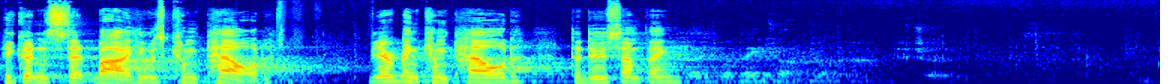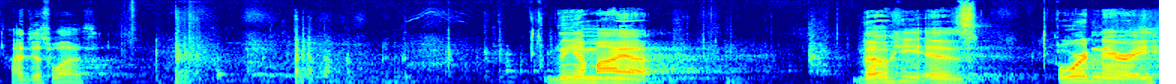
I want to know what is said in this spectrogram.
He couldn't sit by. He was compelled. Have you ever been compelled to do something? I just was. Nehemiah, though he is ordinary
